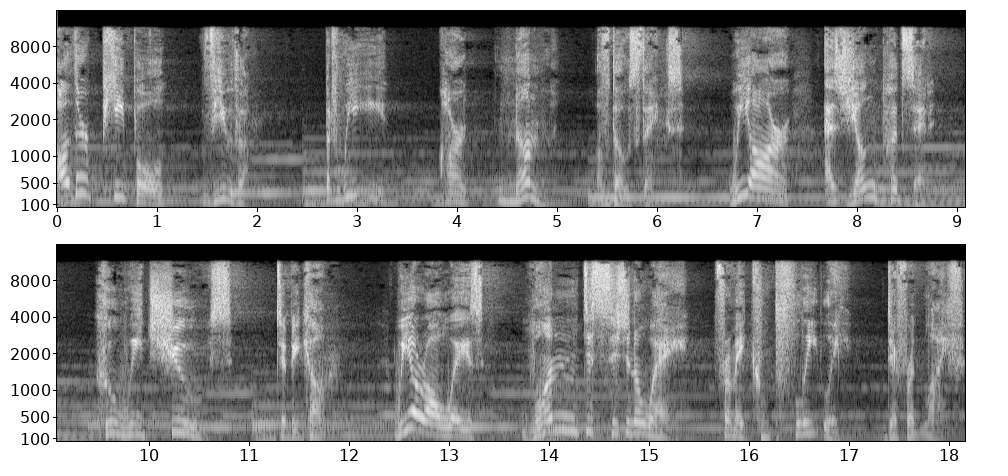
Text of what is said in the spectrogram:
other people view them. But we are none of those things. We are, as Jung puts it, who we choose to become. We are always one decision away from a completely different life.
